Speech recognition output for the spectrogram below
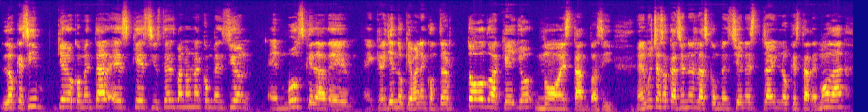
Lo que sí quiero comentar es que si ustedes van a una convención en búsqueda de eh, creyendo que van a encontrar todo aquello, no es tanto así. En muchas ocasiones las convenciones traen lo que está de moda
